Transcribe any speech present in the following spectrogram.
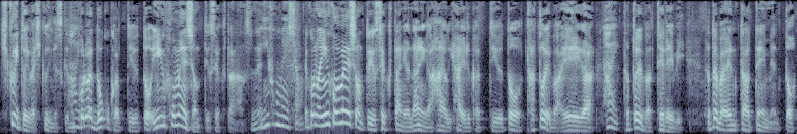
低いといえば低いんですけど、はい、これはどこかっていうと、インフォメーションっていうセクターなんですね。インフォメーション。このインフォメーションというセクターには何が入るかっていうと、例えば映画、はい、例えばテレビ、例えばエンターテインメント、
